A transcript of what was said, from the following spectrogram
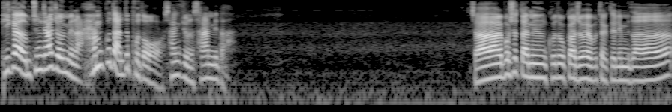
비가 엄청 자주 오면 아무것도 안 덮어도 상추는 삽니다. 잘 보셨다면 구독과 좋아요 부탁드립니다.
